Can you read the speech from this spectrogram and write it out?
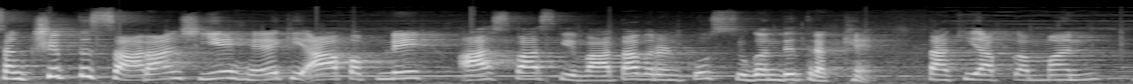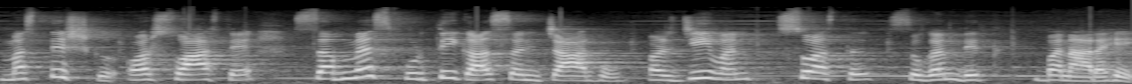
संक्षिप्त सारांश ये है कि आप अपने आसपास के वातावरण को सुगंधित रखें। ताकि आपका मन, मस्तिष्क और स्वास्थ्य सब में स्फूर्ति का संचार हो और जीवन स्वस्थ, सुगंधित बना रहे।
